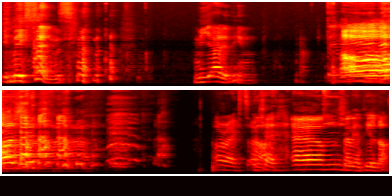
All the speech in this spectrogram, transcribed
it makes sense? Mia, är det din? Det är Ah, shit. Alright, okej. Ehm, kör vi en till då.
